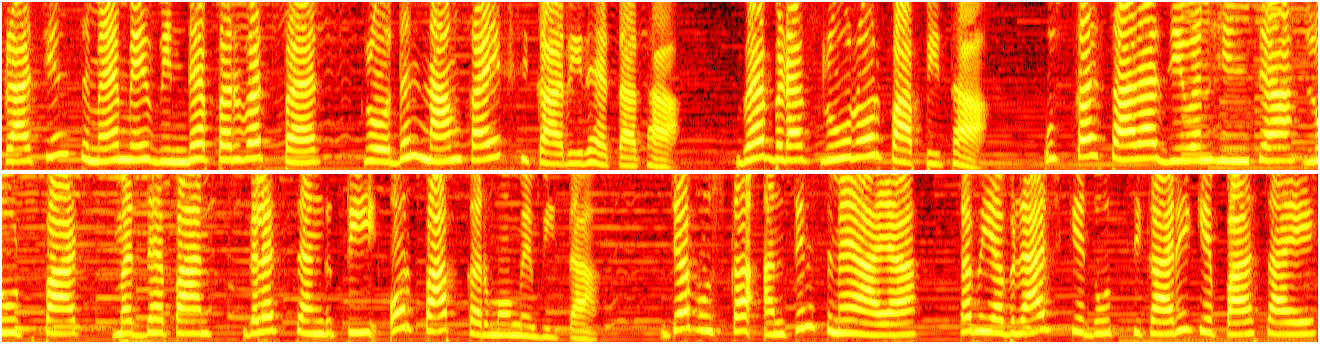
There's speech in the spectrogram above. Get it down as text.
प्राचीन समय में विंध्य पर्वत पर क्रोधन नाम का एक शिकारी रहता था। वह बड़ा क्रूर और पापी था। उसका सारा जीवन हिंसा, लूटपाट, मद्यपान, गलत संगति और पाप कर्मों में बीता। जब उसका अंतिम समय आया, तब यमराज के दूत शिकारी के पास आए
